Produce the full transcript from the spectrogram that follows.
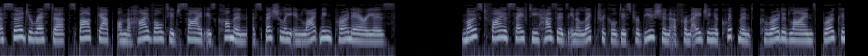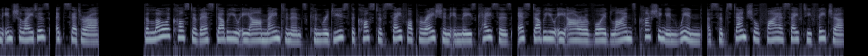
A surge arrestor spark gap on the high voltage side is common, especially in lightning-prone areas. Most fire safety hazards in electrical distribution are from aging equipment, corroded lines, broken insulators, etc. The lower cost of SWER maintenance can reduce the cost of safe operation in these cases. SWER avoid lines clashing in wind, a substantial fire safety feature,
